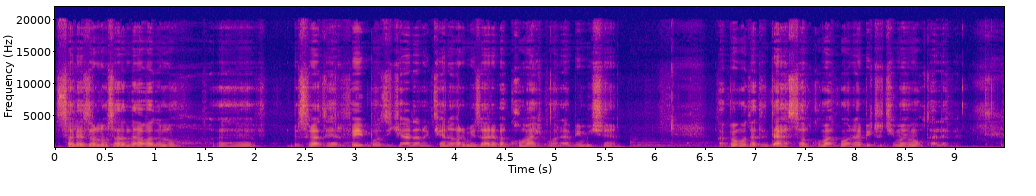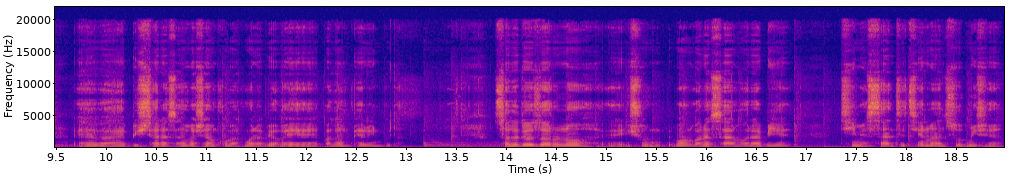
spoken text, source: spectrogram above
سال 1999 به صورت حرفه‌ای بازی کردن رو کنار می‌ذاره و کمک مربی میشه. و به مدت ده سال کمک مربی تو تیمای مختلفه. و بیشتر از همش هم کمک مربی آقای آلان پرین بودن. سال 2009 ایشون به عنوان سرمربی تیم سنتتین منصوب میشه.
